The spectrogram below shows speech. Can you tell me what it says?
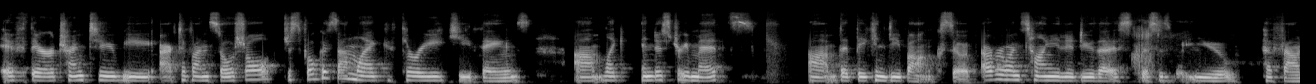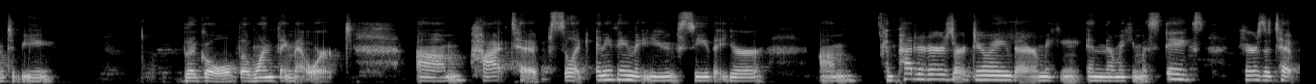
If they're trying to be active on social, just focus on like three key things, um, like industry myths um, that they can debunk. So if everyone's telling you to do this, this is what you have found to be the goal, the one thing that worked um, hot tips. So, like anything that you see that your um, competitors are doing that are making and they're making mistakes, here's a tip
